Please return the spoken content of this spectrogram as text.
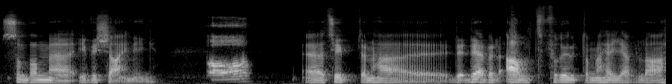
som var med i The Shining. Ja. Eh, typ den här, det, det är väl allt förutom den här jävla,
